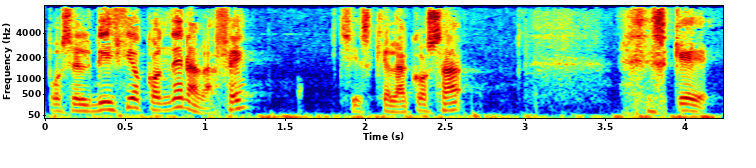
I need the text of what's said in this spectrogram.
pues el vicio condena la fe. Si es que la cosa es que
